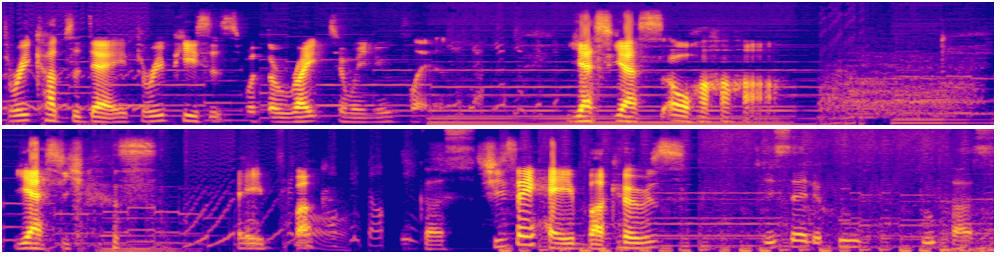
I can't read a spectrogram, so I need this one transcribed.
Three cups a day, three pieces with the right to a new plan. Yes, yes, oh ha ha ha. Yes, yes. Hey, Buck. Gus. She say hey, buckos? She said who who Hoopus.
